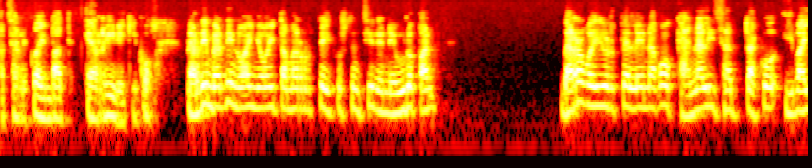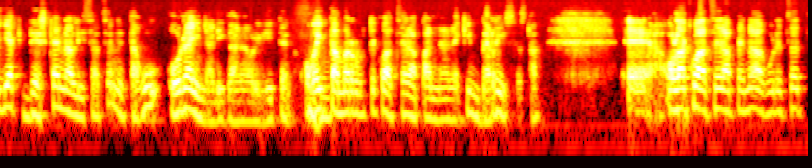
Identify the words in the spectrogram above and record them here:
atzerreko hainbat herrirekiko. Berdin, berdin, oain hogeita marrurte ikusten ziren Europan, berrogei urte lehenago kanalizatutako ibaiak deskanalizatzen, eta gu orain ari gara hori egiten. Hogeita urteko atzerapanearekin berriz, ez da. E, olako atzerapena guretzat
